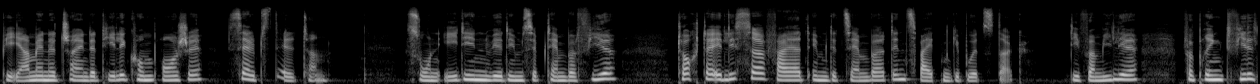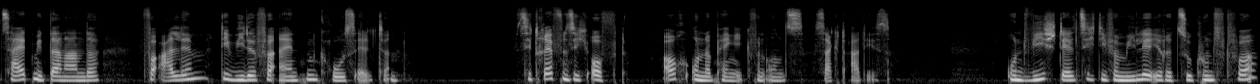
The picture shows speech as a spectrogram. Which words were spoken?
PR-Manager in der Telekom-Branche, selbst Eltern. Sohn Edin wird im September 4, Tochter Elissa feiert im Dezember den zweiten Geburtstag. Die Familie verbringt viel Zeit miteinander, vor allem die wiedervereinten Großeltern. Sie treffen sich oft, auch unabhängig von uns, sagt Adis. Und wie stellt sich die Familie ihre Zukunft vor?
